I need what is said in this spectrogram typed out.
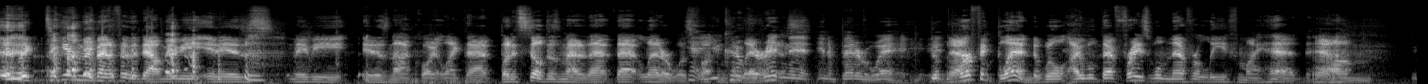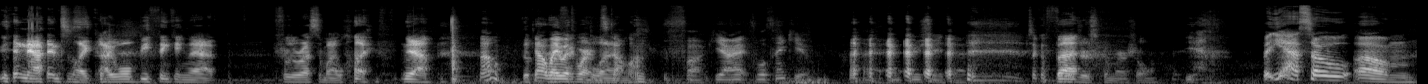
good. like to give him the benefit of the doubt, maybe it is. Maybe it is not quite like that, but it still doesn't matter. That that letter was Yeah, fucking you could have written it in a better way. The Yeah. perfect blend will I will that phrase will never leave my head. Yeah. Um, now it's just, like I will be thinking that for the rest of my life. yeah. Oh, The got away with perfect words, blend. Colin. Fuck, yeah, I, well, thank you. I, I appreciate that. It's like a But- Folgers commercial. Yeah. But yeah, so um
